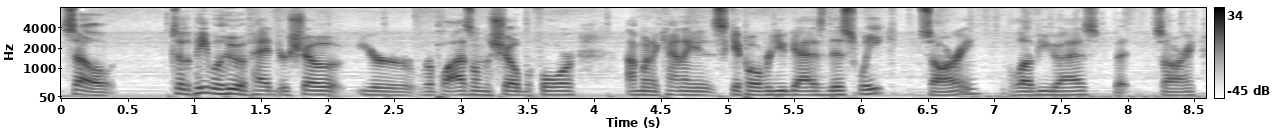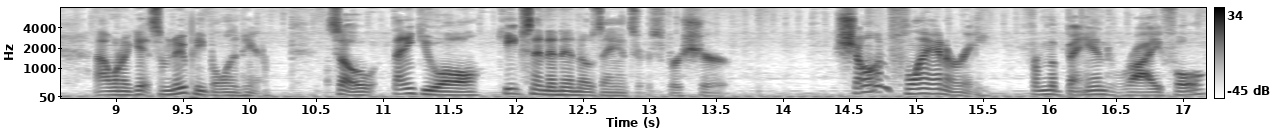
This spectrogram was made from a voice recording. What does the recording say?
So, to the people who have had your show, your replies on the show before, I'm going to kind of skip over you guys this week. Sorry. Love you guys, but sorry. I want to get some new people in here. So thank you all. Keep sending in those answers for sure. Sean Flannery from the band Rifle.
